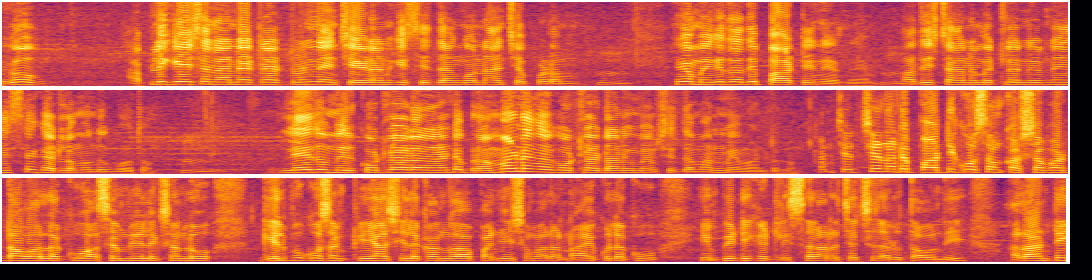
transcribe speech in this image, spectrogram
ఇగో అప్లికేషన్ అనేటటువంటి నేను చేయడానికి సిద్ధంగా ఉన్నా అని చెప్పడం. ఇక మిగతాది పార్టీ నిర్ణయం. అధిష్టానం ఎట్లా నిర్ణయిస్తే గట్ల ముందుకు పోతాం. లేదు మీరు కొట్లాడాలంటే బ్రహ్మాండంగా కొట్లాడడానికి మేము సిద్ధమని మేము అంటున్నాం. కానీ చర్చ ఏంటంటే పార్టీ కోసం కష్టపడ్డ వాళ్ళకు అసెంబ్లీ ఎలక్షన్లో గెలుపు కోసం క్రియాశీలకంగా పనిచేసిన వాళ్ళ నాయకులకు ఎంపీ టికెట్లు ఇస్తారన్న చర్చ జరుగుతూ ఉంది. అలాంటి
